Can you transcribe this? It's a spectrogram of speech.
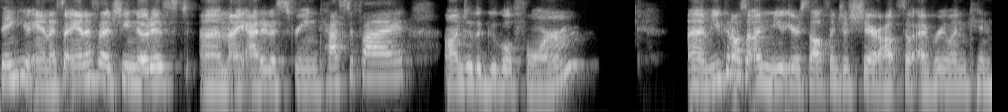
Thank you, Anna. So Anna said she noticed um, I added a Screencastify onto the Google form. Um, you can also unmute yourself and just share out so everyone can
